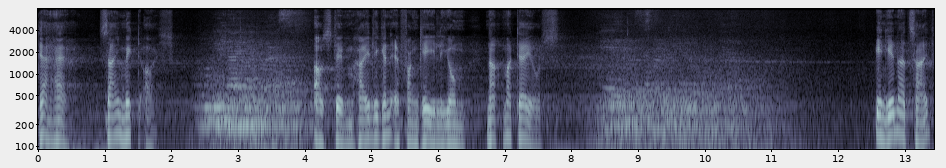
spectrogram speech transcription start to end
Der Herr sei mit euch. Aus dem heiligen Evangelium nach Matthäus. In jener Zeit,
